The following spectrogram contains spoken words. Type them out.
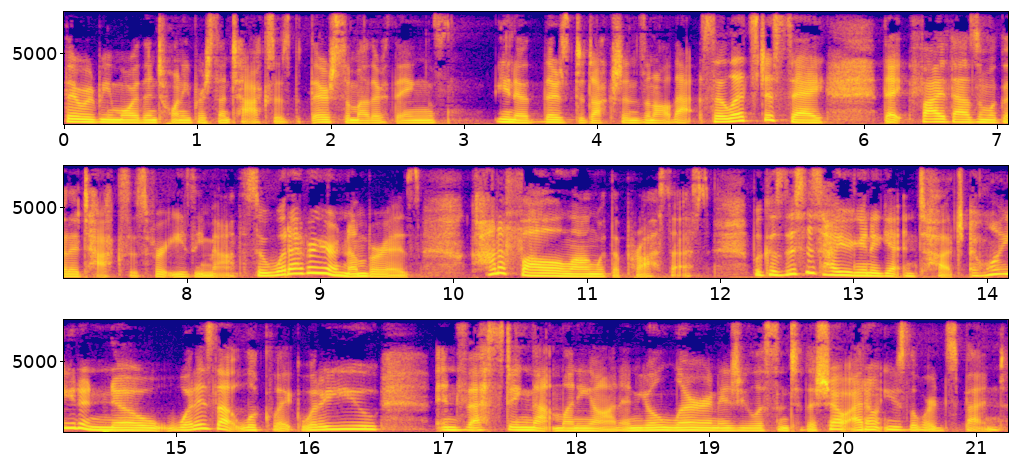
there would be more than 20% taxes, but there's some other things, you know, there's deductions and all that. So let's just say that 5,000 will go to taxes for easy math. So whatever your number is, kind of follow along with the process because this is how you're going to get in touch. I want you to know what does that look like? What are you investing that money on? And you'll learn as you listen to the show. I don't use the word spend.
